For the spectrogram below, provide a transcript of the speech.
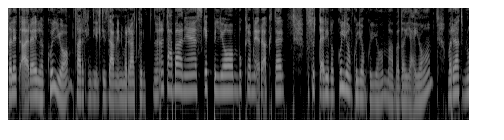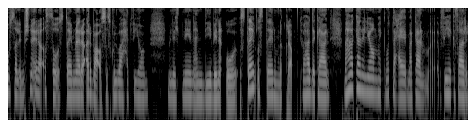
ضليت أقرأ لهم كل يوم صارت عندي التزام لاني مرات كنت تعبانة skip اليوم بكرة بنقرأ أكثر فصرت تقريبا كل يوم كل يوم كل يوم ما بضيع يوم مرات بنوصل إن مش نقرأ قصة وقصتين بنقرأ أربع قصص كل واحد فيهم من الاثنين عندي بنقوا قصتين قصتين وبنقرأ فهذا كان مهما كان اليوم هيك متعب ما كان في هيك صار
